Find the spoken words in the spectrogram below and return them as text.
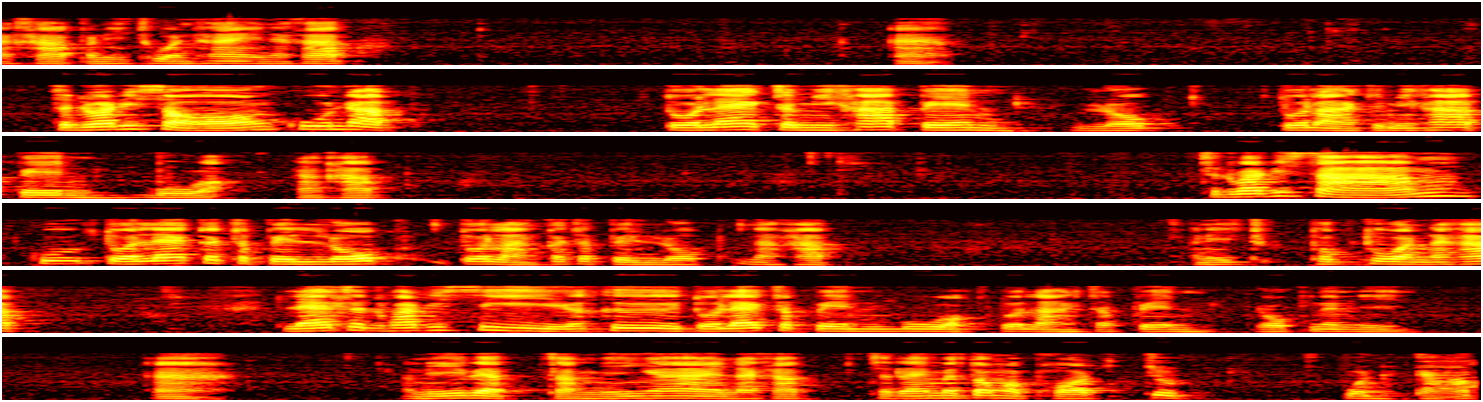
นะครับ อันนี้ทวนให้นะครับอะจตุรัสที่สองคูณดับตัวแรกจะมีค่าเป็นลบ ตัวหลังจะมีค่าเป็นบวกนะครับจตุรัสที่สามคูตัวแรกก็จะเป็นลบ ตัวหลังก็จะเป็นลบนะครับ อันนี้ทบทวนนะครับ และจตุรัสที่สี่ก็คือตัวแรกจะเป็นบวก ตัวหลังจะเป็นลบนั่นเองอ่าอันนี้แบบจำง่ายๆนะครับ จะได้ไม่ต้องมาพอดจุด บนกราฟ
